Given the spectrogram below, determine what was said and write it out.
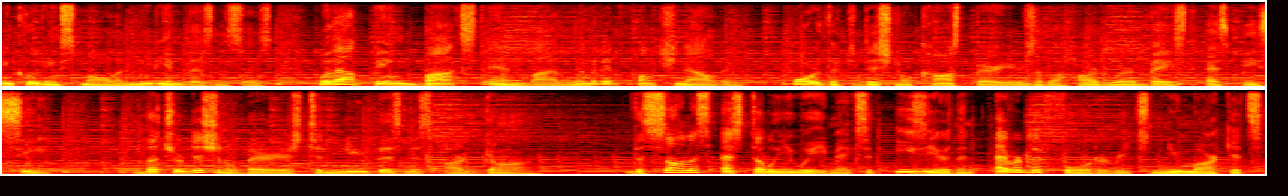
including small and medium businesses, without being boxed in by limited functionality or the traditional cost barriers of a hardware-based SBC. The traditional barriers to new business are gone. The Sonus SWE makes it easier than ever before to reach new markets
